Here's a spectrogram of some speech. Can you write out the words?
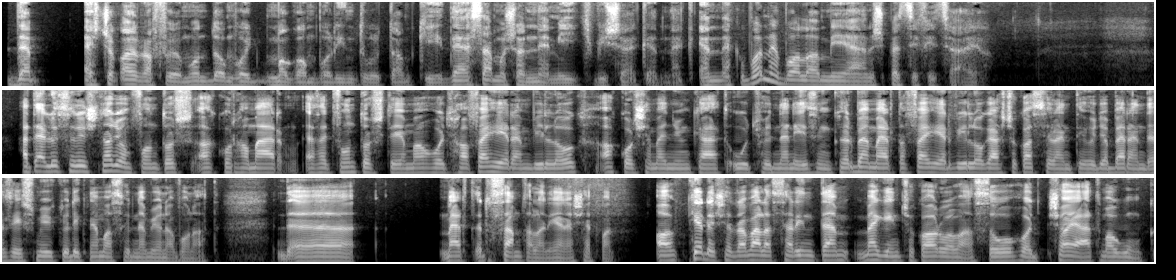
de ezt csak arra fölmondom, hogy magamból indultam ki, de számosan nem így viselkednek. Ennek van-e valamilyen specificája? Hát először is nagyon fontos, akkor ha már ez egy fontos téma, hogy ha fehéren villog, akkor sem menjünk át úgy, hogy ne nézzünk körbe, mert a fehér villogás csak azt jelenti, hogy a berendezés működik, nem az, hogy nem jön a vonat. De, mert számtalan ilyen eset van a kérdésedre a válasz szerintem megint csak arról van szó, hogy saját magunk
